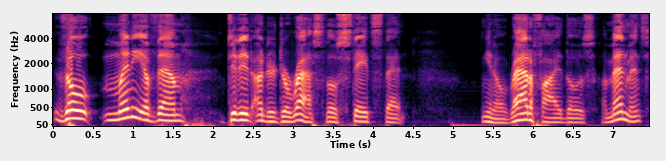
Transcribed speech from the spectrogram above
though many of them did it under duress, those states that you know, ratified those amendments,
